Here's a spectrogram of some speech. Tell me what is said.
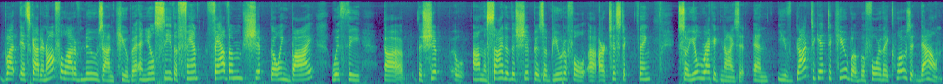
But it's got an awful lot of news on Cuba, and you'll see the Fathom ship going by with the, uh, the ship on the side of the ship is a beautiful uh, artistic thing. So you'll recognize it. And you've got to get to Cuba before they close it down.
